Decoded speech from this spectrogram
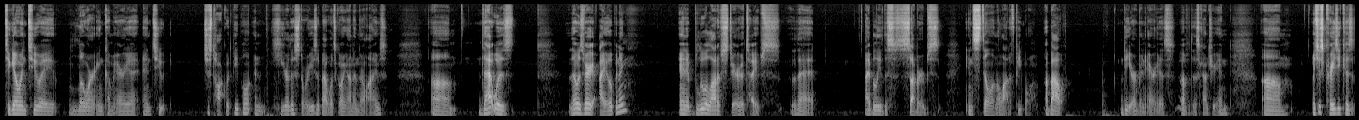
to go into a lower income area and to just talk with people and hear the stories about what's going on in their lives. Um, that was that was very eye opening, and it blew a lot of stereotypes that I believe the suburbs instill in a lot of people about the urban areas of this country, and um, it's just crazy because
